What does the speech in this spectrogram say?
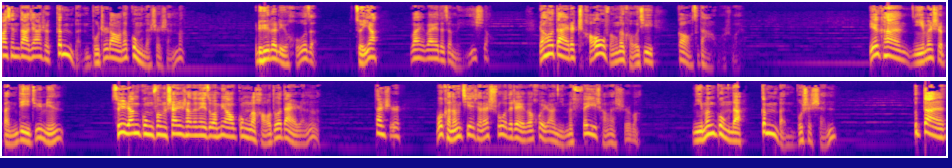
发现大家是根本不知道那供的是什么，捋了捋胡子。嘴呀，歪歪的这么一笑，然后带着嘲讽的口气告诉大伙说：“呀，别看你们是本地居民，虽然供奉山上的那座庙供了好多代人了，但是我可能接下来说的这个会让你们非常的失望。你们供的根本不是神，不但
